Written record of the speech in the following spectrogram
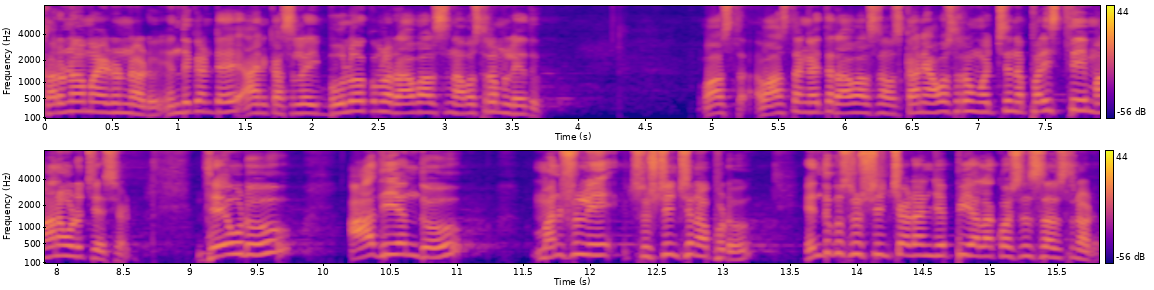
కరుణామయుడు ఉన్నాడు ఎందుకంటే ఆయనకు అసలు ఈ భూలోకంలో రావాల్సిన అవసరం లేదు. వాస్త వాస్తవంగా అయితే రావాల్సిన అవసరం కానీ అవసరం వచ్చిన పరిస్థితి మానవుడు చేశాడు. దేవుడు ఆది ఎందు మనుషుల్ని సృష్టించినప్పుడు ఎందుకు సృష్టించాడని చెప్పి అలా క్వశ్చన్స్ చదువుతున్నాడు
